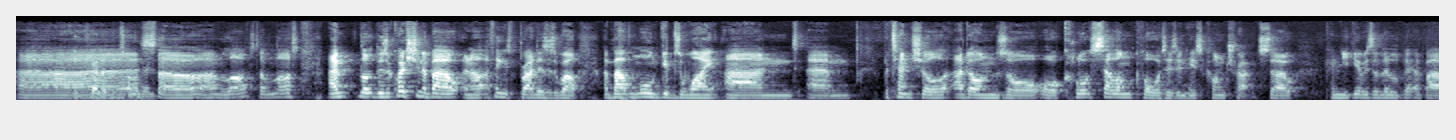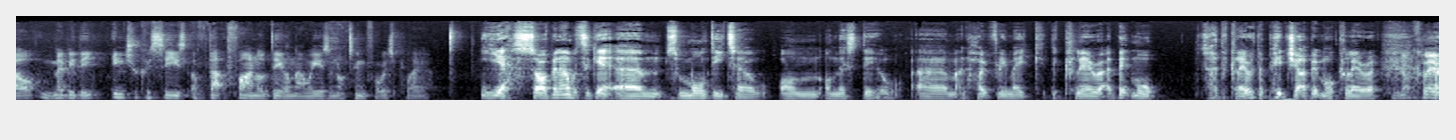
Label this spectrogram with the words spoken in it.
Uh, Incredible timing. So I'm lost. I'm lost. Um, look, there's a question about, and I think it's Bradders as well, about more Gibbs White and um, potential add-ons or, or cla- sell-on clauses in his contract. So. Can you give us a little bit about maybe the intricacies of that final deal now he is a Nottingham Forest player? Yes, so I've been able to get um, some more detail on on this deal um, and hopefully make the clearer a bit more so the clearer, the picture a bit more clearer. You're not clearer,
